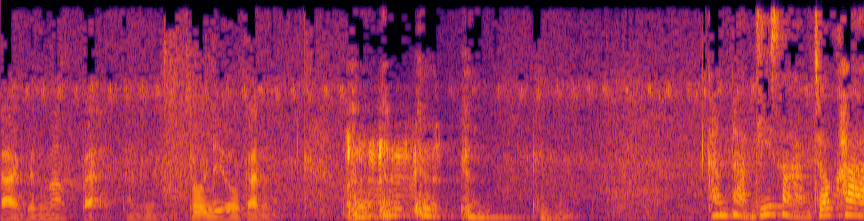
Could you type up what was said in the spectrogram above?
กลายเป็นมรรคแปดตัวเดียวกันคำถามที่สามเจ้าค่ะ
